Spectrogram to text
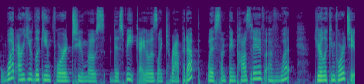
what are you looking forward to most this week? I always like to wrap it up with something positive of what you're looking forward to.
